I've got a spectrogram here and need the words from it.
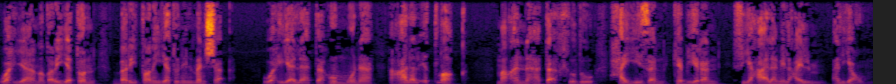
وهي نظرية بريطانية المنشا وهي لا تهمنا على الإطلاق مع أنها تأخذ حيزا كبيرا في عالم العلم اليوم.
